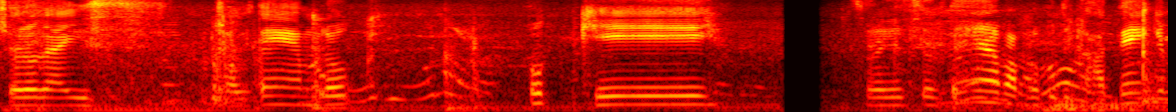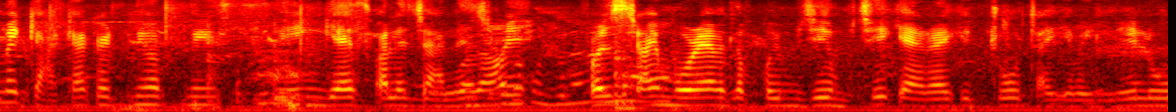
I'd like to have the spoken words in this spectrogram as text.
चलो गाइस चलते हैं हम लोग। ओके चलिए चलते हैं अब आप लोग को दिखाते हैं कि मैं क्या क्या करती हूँ अपने सिंग गैस वाले चैलेंज में। फ़र्स्ट टाइम हो रहा है मतलब कोई मुझे मुझे कह रहा है कि जो चाहिए भाई ले लो।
